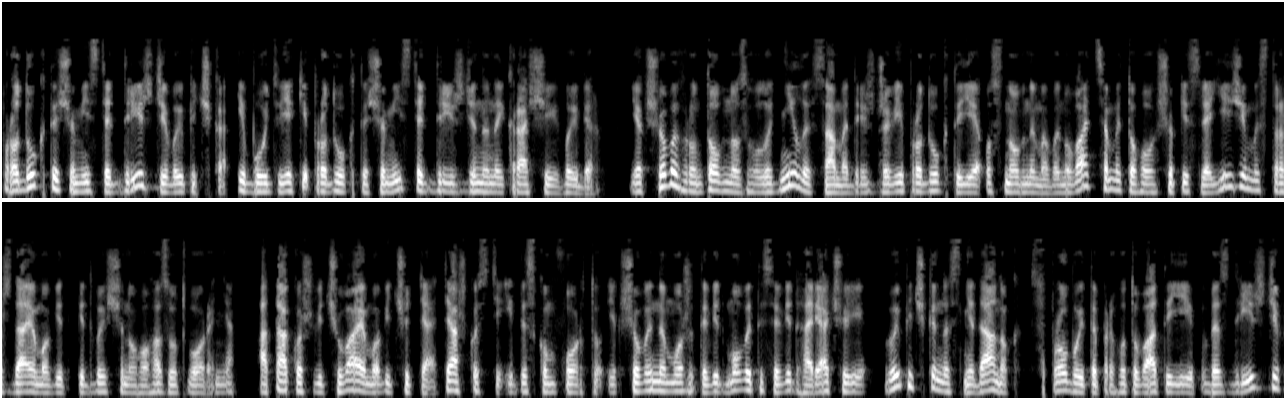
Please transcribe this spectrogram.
Продукти, що містять дріжджі, випічка, і будь-які продукти, що містять дріжджі, не найкращий вибір. Якщо ви ґрунтовно зголодніли, саме дріжджові продукти є основними винуватцями того, що після їжі ми страждаємо від підвищеного газотворення, а також відчуваємо відчуття тяжкості і дискомфорту. Якщо ви не можете відмовитися від гарячої випічки на сніданок, спробуйте приготувати її без дріжджів.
